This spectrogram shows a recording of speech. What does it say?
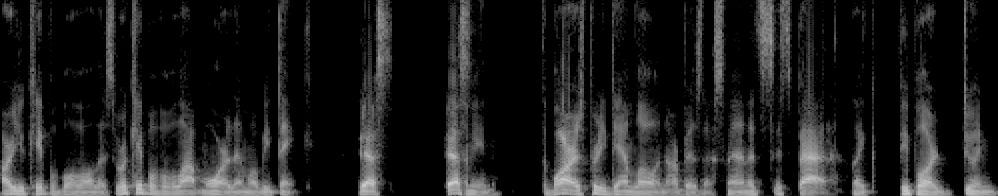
are you capable of all this we're capable of a lot more than what we think yes yes I mean, the bar is pretty damn low in our business, man. It's it's bad. Like people are doing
